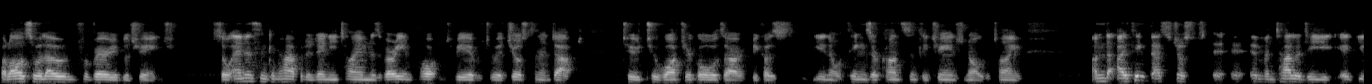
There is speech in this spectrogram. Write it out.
but also allowing for variable change. So anything can happen at any time, and it's very important to be able to adjust and adapt to to what your goals are because you know things are constantly changing all the time. And I think that's just a mentality uh,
